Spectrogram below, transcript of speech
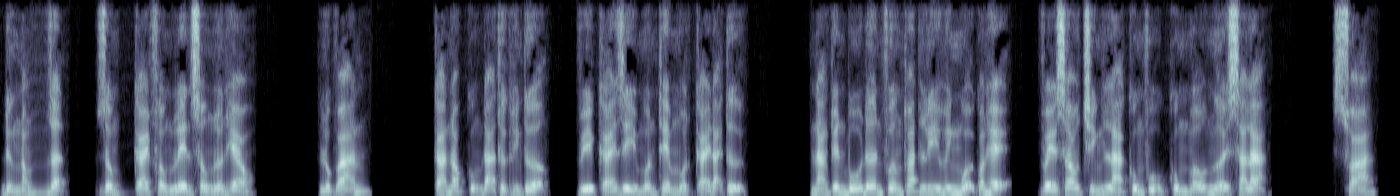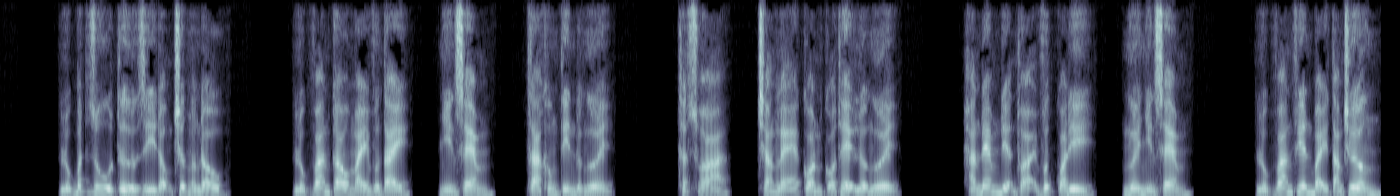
đừng nóng giận, giống cái phồng lên sông lớn heo. Lục vãn, cá nóc cũng đã thực hình tượng, vì cái gì muốn thêm một cái đại tự. Nàng tuyên bố đơn phương thoát ly huynh muội quan hệ, về sau chính là cùng phụ cùng mẫu người xa lạ. Xóa. Lục bất du từ di động trước ngẩng đầu. Lục vãn cao mày vươn tay, nhìn xem, ta không tin được ngươi. Thật xóa, chẳng lẽ còn có thể lừa ngươi. Hắn đem điện thoại vứt qua đi, ngươi nhìn xem. Lục Văn phiên 7-8 chương,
